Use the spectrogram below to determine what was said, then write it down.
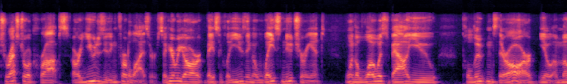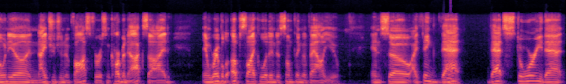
terrestrial crops are using fertilizer. So here we are basically using a waste nutrient one of the lowest value pollutants there are, you know, ammonia and nitrogen and phosphorus and carbon dioxide, and we're able to upcycle it into something of value. And so I think that that story that,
